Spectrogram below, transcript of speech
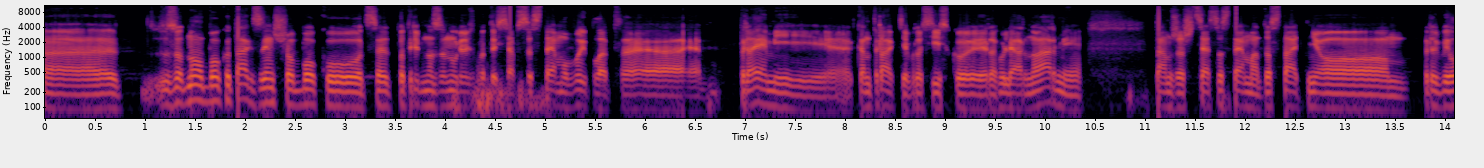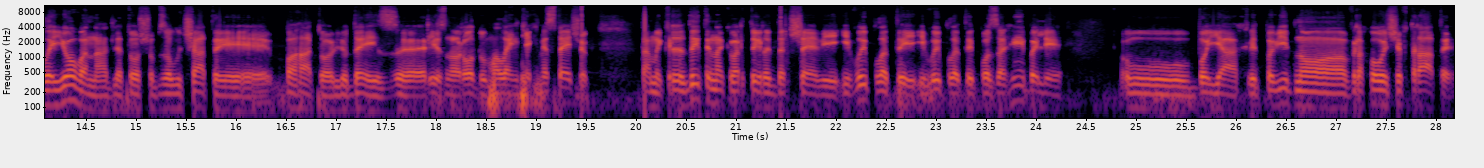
Е, з одного боку, так з іншого боку, це потрібно занурюватися в систему виплат е, премій, контрактів російської регулярної армії. Там же ж ця система достатньо привілейована для того, щоб залучати багато людей з різного роду маленьких містечок. Там і кредити на квартири дешеві, і виплати, і виплати по загибелі у боях. Відповідно, враховуючи втрати,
